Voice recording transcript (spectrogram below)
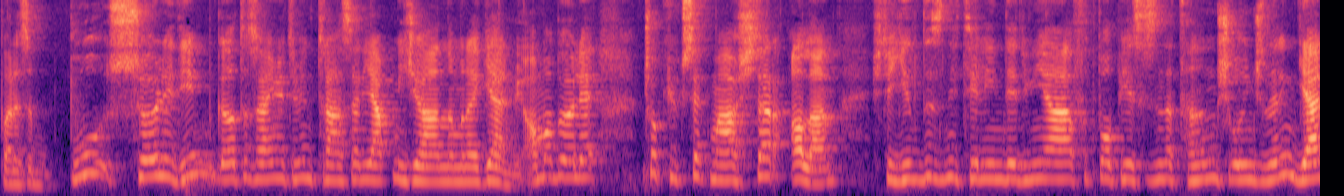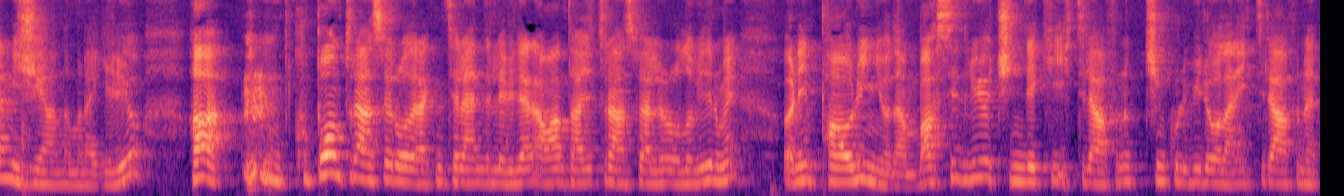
parası. Bu söylediğim Galatasaray yönetiminin transfer yapmayacağı anlamına gelmiyor. Ama böyle çok yüksek maaşlar alan işte yıldız niteliğinde dünya futbol piyasasında tanınmış oyuncuların gelmeyeceği anlamına geliyor. Ha kupon transfer olarak nitelendirilebilen avantajlı transferler olabilir mi? Örneğin Paulinho'dan bahsediliyor. Çin'deki ihtilafını, Çin kulübüyle olan ihtilafını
